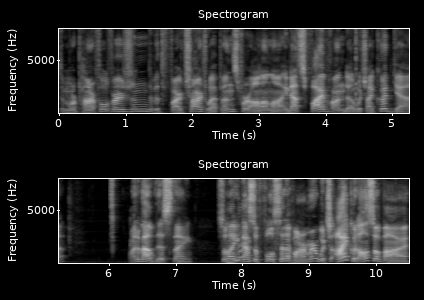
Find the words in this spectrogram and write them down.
The more powerful version with fire charge weapons for all online. That's 500, which I could get. What about this thing? So, like, that's a full set of armor, which I could also buy.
